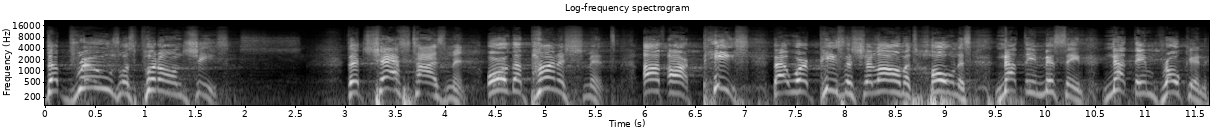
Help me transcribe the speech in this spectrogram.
The bruise was put on Jesus. The chastisement or the punishment of our peace. That word peace is shalom, it's wholeness, nothing missing, nothing broken.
